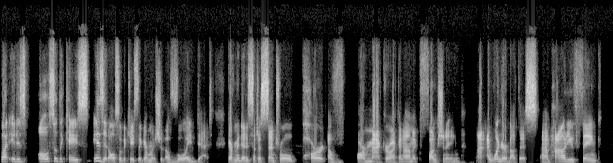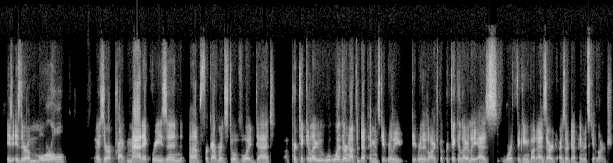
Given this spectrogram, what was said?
But it is also the case, is it also the case that government should avoid debt? Government debt is such a central part of our macroeconomic functioning. I, I wonder about this. Um, how do you think is, is there a moral, is there a pragmatic reason um, for governments to avoid debt? Particularly, whether or not the debt payments get really get really large, but particularly as worth thinking about as our as our debt payments get large.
